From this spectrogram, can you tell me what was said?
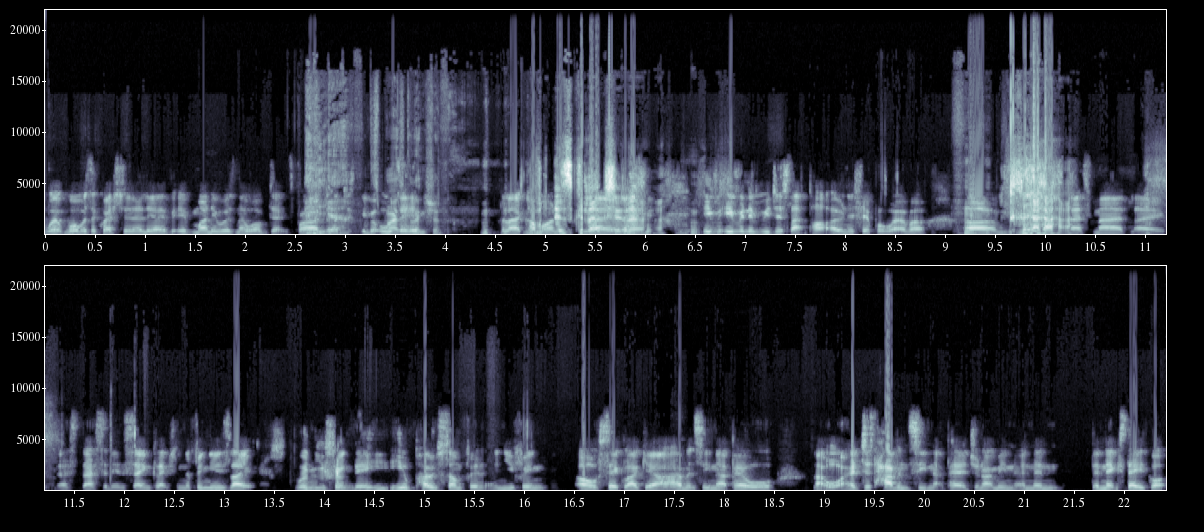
what what was the question earlier? If, if money was no object, bro, I'd, I'd yeah. just give it all Spice to him. collection. Be like, come on, his collection. like- even even if you just like part ownership or whatever, um, yeah, that's, that's mad. Like that's that's an insane collection. The thing is, like when you think that he he'll post something and you think, oh, sick, like yeah, I haven't seen that pair, or like, or I just haven't seen that pair. Do you know what I mean? And then the next day he's got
